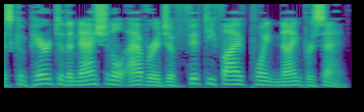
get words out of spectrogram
as compared to the national average of 55.9%.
